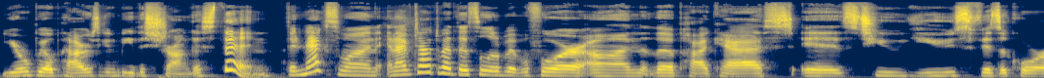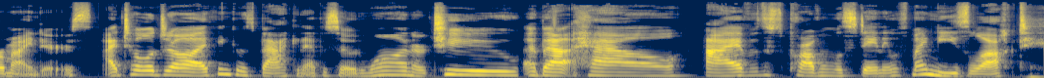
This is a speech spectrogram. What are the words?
your willpower is going to be the strongest then. The next one, and I've talked about this a little bit before on the podcast, is to use physical reminders. I told y'all, I think it was back in episode one or two, about how I have this problem with standing with my knees locked.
